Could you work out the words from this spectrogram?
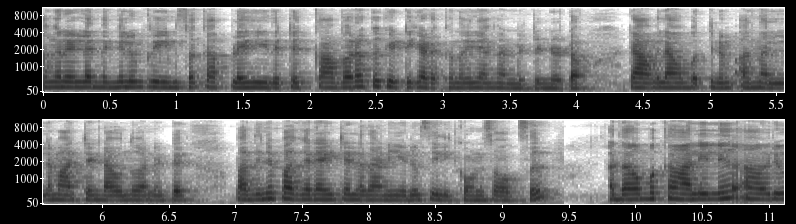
അങ്ങനെയുള്ള എന്തെങ്കിലും ക്രീംസ് ഒക്കെ അപ്ലൈ ചെയ്തിട്ട് കവറൊക്കെ കെട്ടി കിടക്കുന്നത് ഞാൻ കണ്ടിട്ടുണ്ട് കേട്ടോ. രാവിലെ ആകുമ്പോഴത്തേനും അത് നല്ല മാറ്റം ഉണ്ടാവും എന്ന് പറഞ്ഞിട്ട്. അപ്പം അതിന് പകരമായിട്ടുള്ളതാണ് ഈ ഒരു സിലിക്കോൺ സോക്സ് അതാവുമ്പോൾ കാലിൽ ആ ഒരു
